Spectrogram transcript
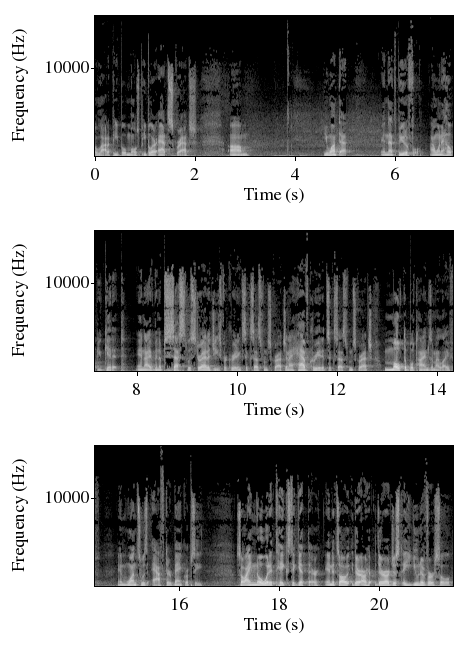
a lot of people, most people are at scratch. Um, you want that. And that's beautiful. I want to help you get it. And I've been obsessed with strategies for creating success from scratch. And I have created success from scratch multiple times in my life. And once was after bankruptcy. So I know what it takes to get there. And it's all there are there are just a universal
